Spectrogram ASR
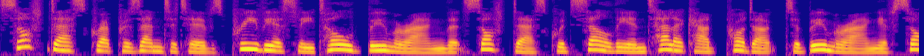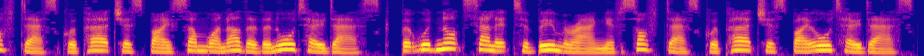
Softdesk representatives previously told Boomerang that Softdesk would sell the IntelliCAD product to Boomerang if Softdesk were purchased by someone other than Autodesk, but would not sell it to Boomerang if Softdesk were purchased by Autodesk.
